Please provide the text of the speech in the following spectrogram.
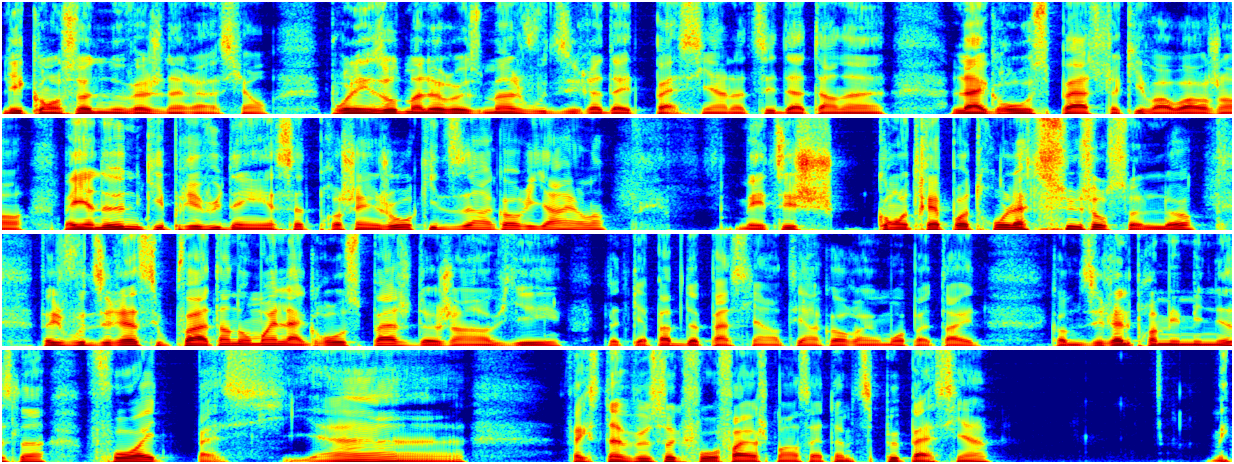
les consoles de nouvelle génération. Pour les autres, malheureusement, je vous dirais d'être patient, d'attendre euh, la grosse patch qui va avoir genre. Ben, il y en a une qui est prévue dans les 7 prochains jours qui disait encore hier. Mais tu sais, je compterais pas trop là-dessus sur celle-là. Je vous dirais, si vous pouvez attendre au moins la grosse patch de janvier, vous êtes capable de patienter encore un mois peut-être. Comme dirait le premier ministre, là, faut être patient. Fait que c'est un peu ça qu'il faut faire, je pense, être un petit peu patient. Mais,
